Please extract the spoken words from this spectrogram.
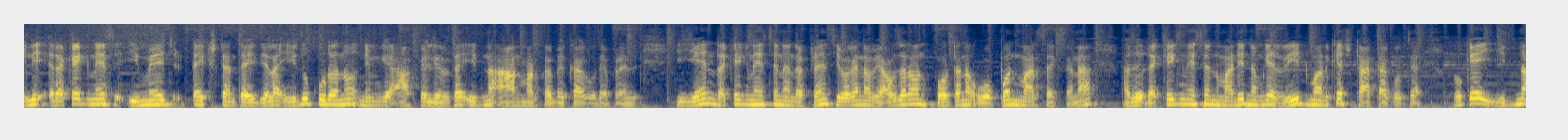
ಇಲ್ಲಿ ರೆಕಗ್ನೈಸ್ ಇಮೇಜ್ ಟೆಕ್ಸ್ಟ್ ಅಂತ ಇದೆಯಲ್ಲ, ಇದು ಕೂಡ ನಿಮಗೆ ಆಫ್ ಅಲ್ಲಿ ಇರುತ್ತೆ. ಇದನ್ನ ಆನ್ ಮಾಡ್ಕೋಬೇಕಾಗುತ್ತೆ ಫ್ರೆಂಡ್ಸ್ ಈ ಏನ್ ರೆಕಗ್ನೇಷನ್ ಅಂದ್ರೆ ಫ್ರೆಂಡ್ಸ್ ಇವಾಗ ನಾವು ಯಾವ್ದಾರ ಒಂದು ಫೋಟೋನ ಓಪನ್ ಮಾಡ್ಸಕ್ಸನ, ಅದು ರೆಕಗ್ನೇಷನ್ ಮಾಡಿ ನಮ್ಗೆ ರೀಡ್ ಮಾಡಕ್ಕೆ ಸ್ಟಾರ್ಟ್ ಆಗುತ್ತೆ. ಓಕೆ ಇದನ್ನ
